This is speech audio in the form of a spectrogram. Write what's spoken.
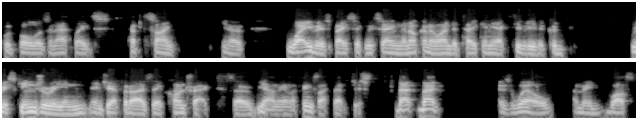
footballers and athletes have to sign, you know, waivers basically saying they're not going to undertake any activity that could risk injury and, and jeopardize their contract. So yeah, I mean, like, things like that. Just that that as well. I mean, whilst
